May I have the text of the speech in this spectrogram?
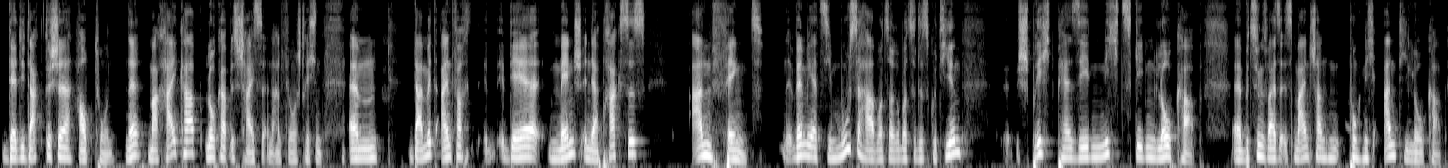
der didaktische Hauptton. Ne? Mach High Carb, Low Carb ist scheiße, in Anführungsstrichen. Ähm, damit einfach der Mensch in der Praxis anfängt. Wenn wir jetzt die Muße haben, uns darüber zu diskutieren, spricht per se nichts gegen Low Carb, äh, beziehungsweise ist mein Standpunkt nicht anti-Low Carb.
